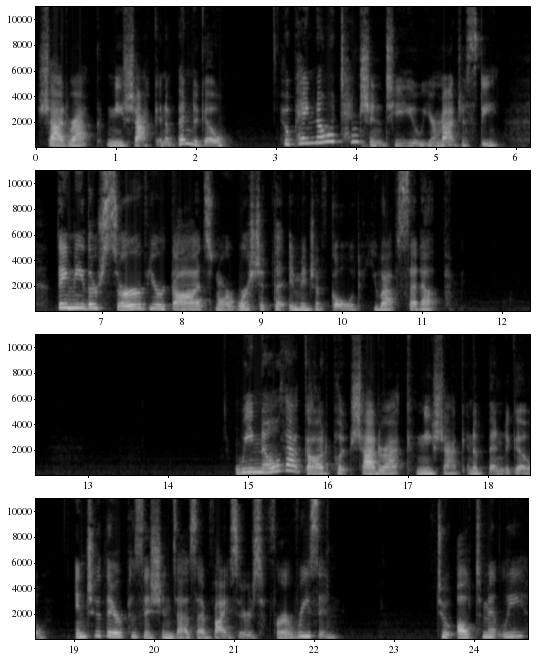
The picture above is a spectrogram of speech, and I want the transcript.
Shadrach, Meshach, and Abednego, who pay no attention to you, your majesty. They neither serve your gods nor worship the image of gold you have set up. We know that God put Shadrach, Meshach, and Abednego into their positions as advisors for a reason to ultimately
